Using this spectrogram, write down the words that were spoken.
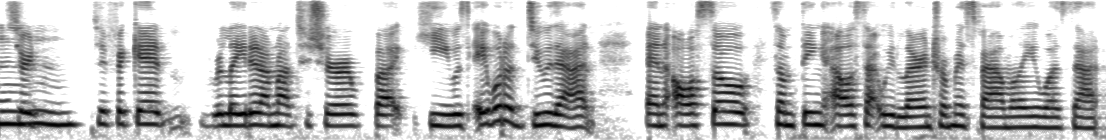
Mhm. certificate related. I'm not too sure, but he was able to do that. And also, something else that we learned from his family was that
